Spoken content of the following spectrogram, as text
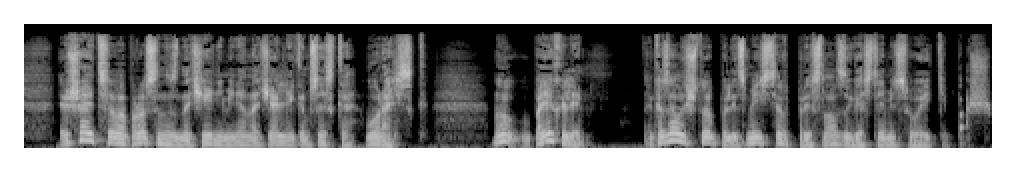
— Решается вопрос о назначении меня начальником сыска в Уральск. Ну, поехали. Оказалось, что полицмейстер прислал за гостями свой экипаж.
